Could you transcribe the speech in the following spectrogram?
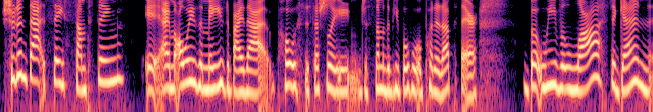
shouldn't that say something? It, I'm always amazed by that post, especially just some of the people who will put it up there. But we've lost again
